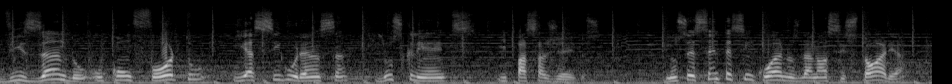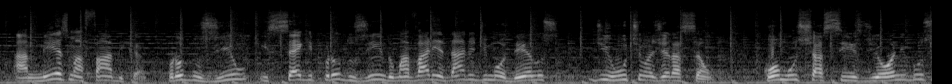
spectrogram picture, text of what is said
visando o conforto e a segurança dos clientes e passageiros. Nos 65 anos da nossa história, a mesma fábrica produziu e segue produzindo uma variedade de modelos de última geração, como os chassis de ônibus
